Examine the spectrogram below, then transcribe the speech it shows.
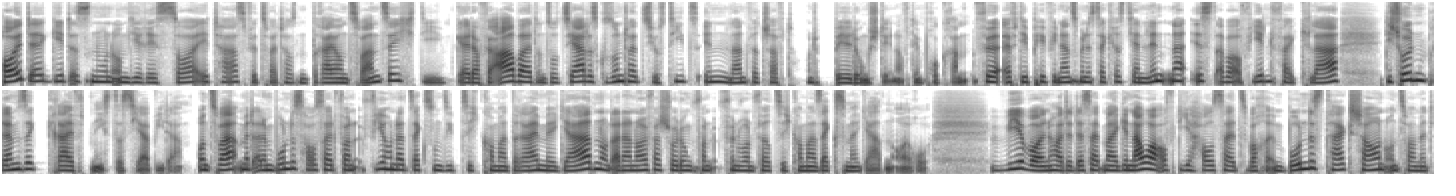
Heute geht es nun um die Ressortetats für 2023. Die Gelder für Arbeit und Soziales, Gesundheits-, Justiz, Innen-, Landwirtschaft und Bildung stehen auf dem Programm. Für FDP-Finanzminister Christian Lindner ist aber auf jeden Fall klar, die Schuldenbremse greift nächstes Jahr wieder. Und zwar mit einem Bundeshaushalt von 476,3 Milliarden und einer Neuverschuldung von 45,6 Milliarden Euro. Wir wollen heute deshalb mal genauer auf die Haushaltswoche im Bundestag schauen und zwar mit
